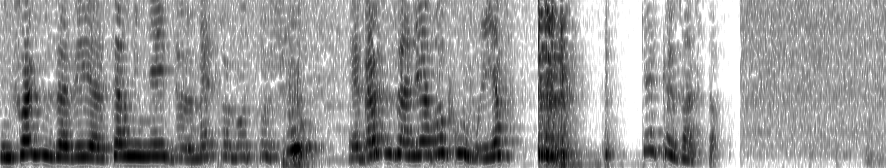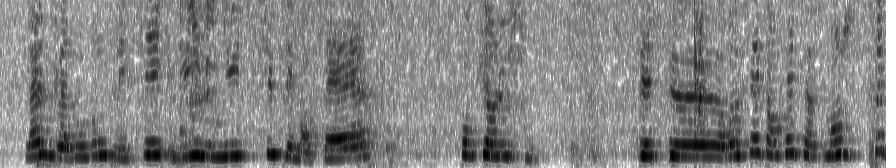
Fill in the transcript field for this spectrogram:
Une fois que vous avez euh, terminé de mettre votre chou, et eh ben vous allez recouvrir quelques instants. Là, nous avons donc laissé 8 minutes supplémentaires pour cuire le chou. Cette euh, recette, en fait, ça se mange très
